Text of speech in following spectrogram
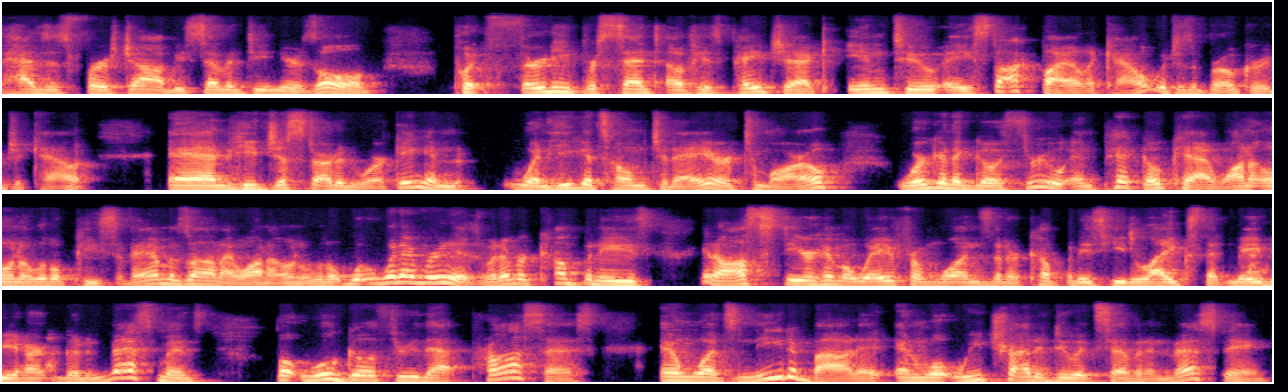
has his first job. He's 17 years old put 30% of his paycheck into a stockpile account, which is a brokerage account. And he just started working. And when he gets home today or tomorrow, we're going to go through and pick, okay, I want to own a little piece of Amazon. I want to own a little, whatever it is, whatever companies, you know, I'll steer him away from ones that are companies he likes that maybe aren't good investments, but we'll go through that process. And what's neat about it, and what we try to do at Seven Investing,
